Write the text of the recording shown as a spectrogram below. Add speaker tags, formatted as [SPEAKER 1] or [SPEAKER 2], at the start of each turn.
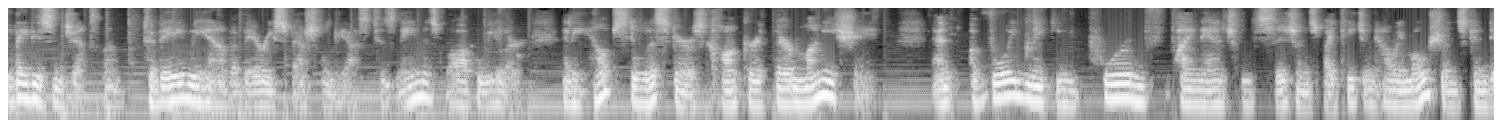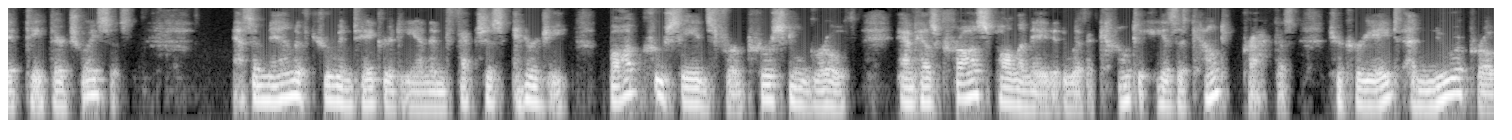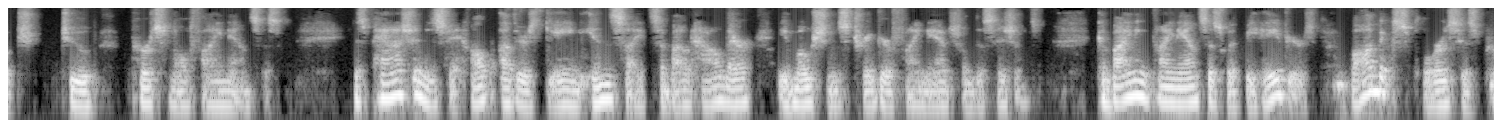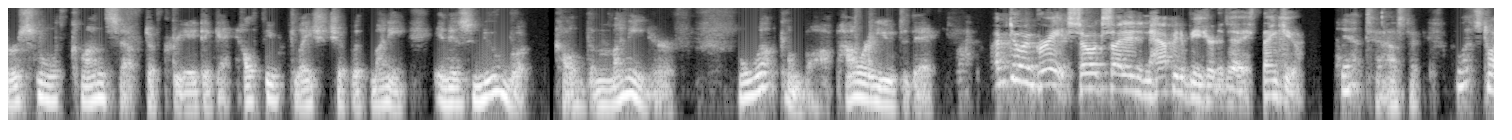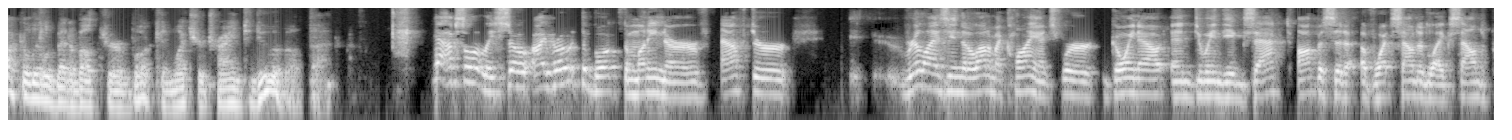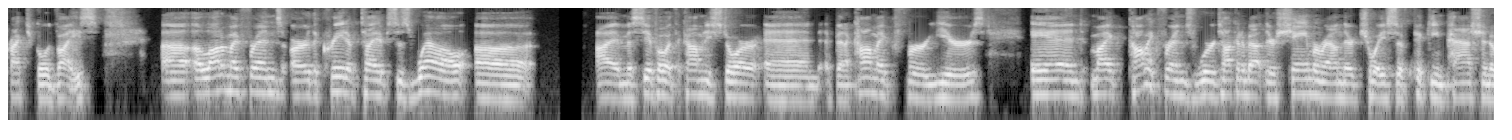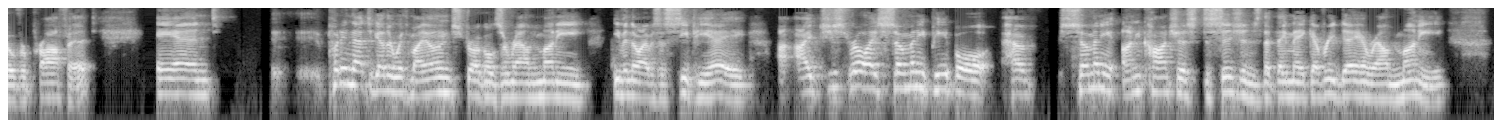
[SPEAKER 1] Ladies and gentlemen, today we have a very special guest. His name is Bob Wheeler, and he helps listeners conquer their money shame and avoid making poor financial decisions by teaching how emotions can dictate their choices. As a man of true integrity and infectious energy, Bob crusades for personal growth and has cross-pollinated with accounting, his accounting practice to create a new approach to personal finances. His passion is to help others gain insights about how their emotions trigger financial decisions. Combining finances with behaviors, Bob explores his personal concept of creating a healthy relationship with money in his new book, called The Money Nerve. welcome, Bob. How are you today?
[SPEAKER 2] I'm doing great. So excited and happy to be here today. Thank you.
[SPEAKER 1] Fantastic. Let's talk a little bit about your book and what you're trying to do about that.
[SPEAKER 2] Yeah, absolutely. So I wrote the book, The Money Nerve, after realizing that a lot of my clients were going out and doing the exact opposite of what sounded like sound practical advice. Uh, a lot of my friends are the creative types as well. Uh, I'm a CFO at the comedy store and I've been a comic for years. And my comic friends were talking about their shame around their choice of picking passion over profit. And putting that together with my own struggles around money, even though I was a CPA, I just realized so many people have so many unconscious decisions that they make every day around money,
